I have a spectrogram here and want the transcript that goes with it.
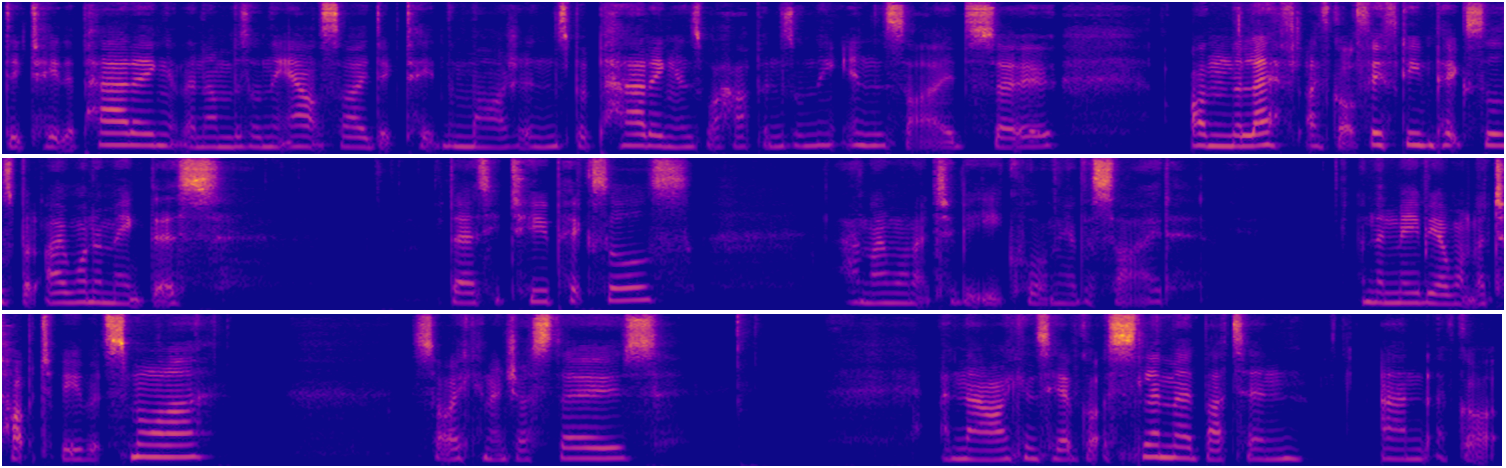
dictate the padding, the numbers on the outside dictate the margins, but padding is what happens on the inside. So on the left, I've got 15 pixels, but I want to make this 32 pixels, and I want it to be equal on the other side. And then maybe I want the top to be a bit smaller, so I can adjust those. And now I can see I've got a slimmer button and I've got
